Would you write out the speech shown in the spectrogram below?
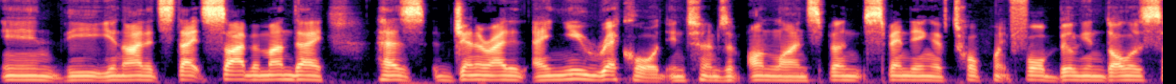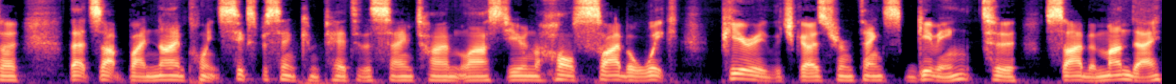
in the United States. Cyber Monday has generated a new record in terms of online spend, spending of $12.4 billion. So that's up by 9.6% compared to the same time last year. And the whole Cyber Week period, which goes from Thanksgiving to Cyber Monday,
